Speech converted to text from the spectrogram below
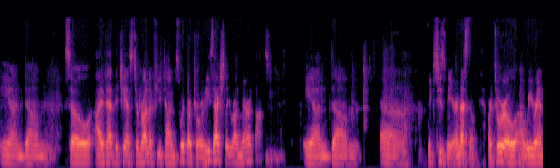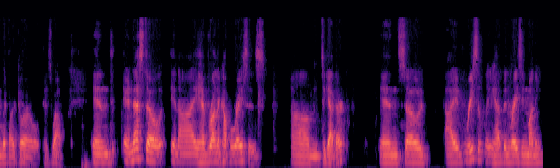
And um, so I've had the chance to run a few times with Arturo. He's actually run marathons. And um, uh, excuse me, Ernesto. Arturo, uh, we ran with Arturo as well. And Ernesto and I have run a couple races um, together. And so I recently have been raising money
